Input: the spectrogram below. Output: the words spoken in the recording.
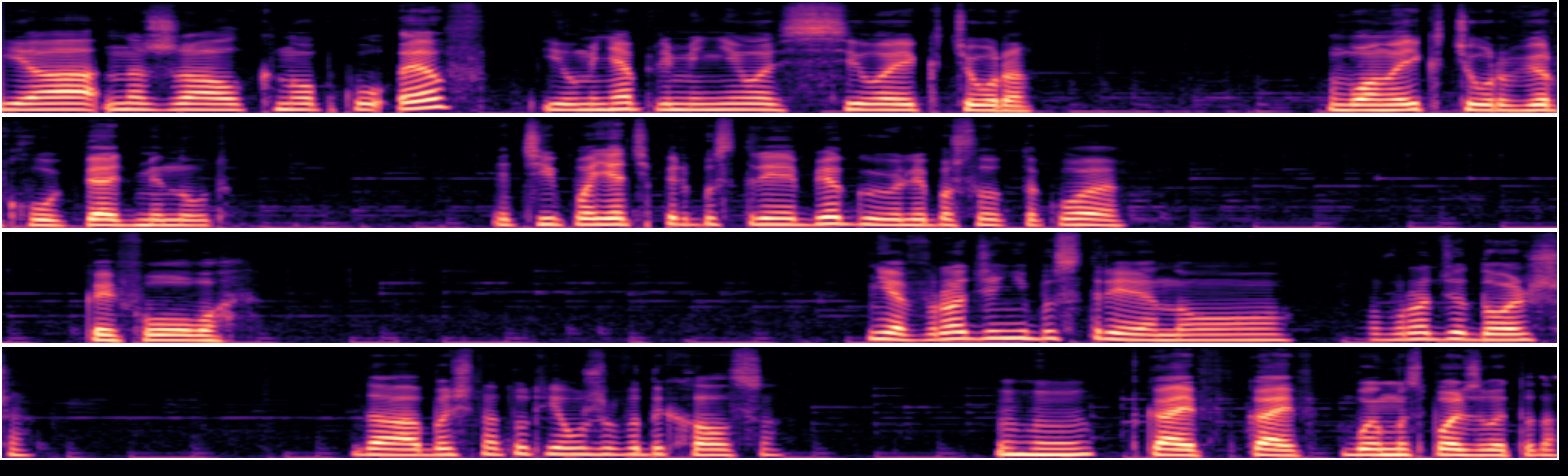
Я нажал кнопку F, и у меня применилась сила Эктюра. Вон, Эктюр вверху 5 минут. И типа я теперь быстрее бегаю, либо что-то такое. Кайфово. Нет, вроде не быстрее, но вроде дольше. Да, обычно тут я уже выдыхался. Угу. Кайф, кайф. Будем использовать тогда.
